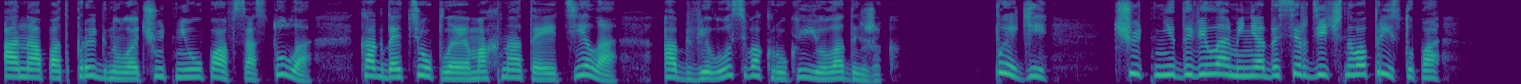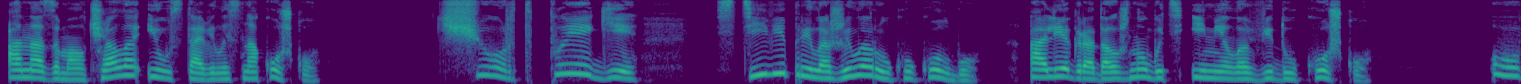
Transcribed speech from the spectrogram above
Она подпрыгнула, чуть не упав со стула, когда теплое мохнатое тело обвелось вокруг ее лодыжек. «Пегги, чуть не довела меня до сердечного приступа!» Она замолчала и уставилась на кошку. «Черт, Пегги!» Стиви приложила руку к колбу. Аллегра, должно быть, имела в виду кошку. «О,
